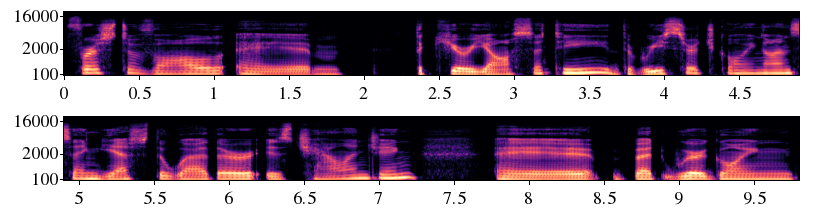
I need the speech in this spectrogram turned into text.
first of all, um, the curiosity, the research going on, saying yes, the weather is challenging, uh, but we're going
